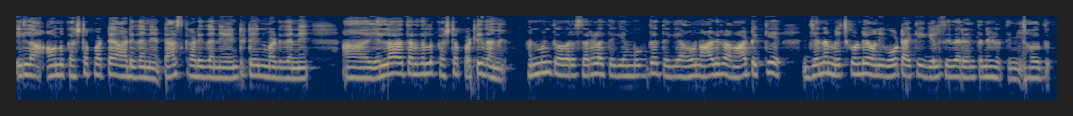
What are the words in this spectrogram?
ಇಲ್ಲ, ಅವನು ಕಷ್ಟಪಟ್ಟೆ ಆಡಿದ್ದಾನೆ, ಟಾಸ್ಕ್ ಆಡಿದ್ದಾನೆ, ಎಂಟರ್ಟೈನ್ ಮಾಡಿದ್ದಾನೆ ಎಲ್ಲ ಥರದಲ್ಲೂ ಕಷ್ಟಪಟ್ಟಿದ್ದಾನೆ. ಹನುಮಂತ ಅವರ ಸರಳತೆಗೆ, ಮುಗ್ಧತೆಗೆ, ಅವನು ಆಡಿರೋ ಆಟಕ್ಕೆ ಜನ ಮೆಚ್ಕೊಂಡೇ ಅವನಿಗೆ ಓಟ್ ಹಾಕಿ ಗೆಲ್ಲಿಸಿದ್ದಾರೆ ಅಂತಲೇ ಹೇಳ್ತೀನಿ. ಹೌದು.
